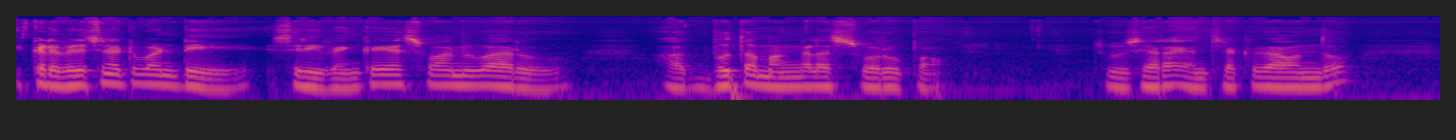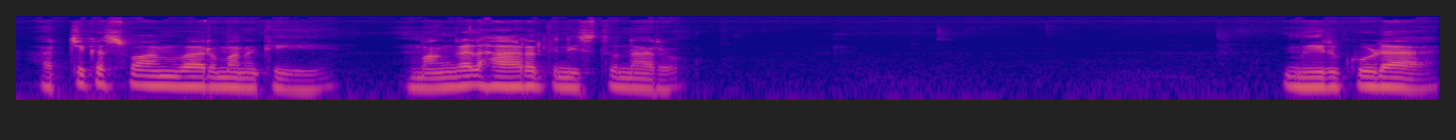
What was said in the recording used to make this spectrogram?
ఇక్కడ వెలిసినటువంటి శ్రీ వెంకయ్య స్వామివారు అద్భుత మంగళ స్వరూపం. చూసారా ఎంత చక్కగా ఉందో? అర్చక స్వామివారు మనకి మంగళహారతినిస్తున్నారు. మీరు కూడా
